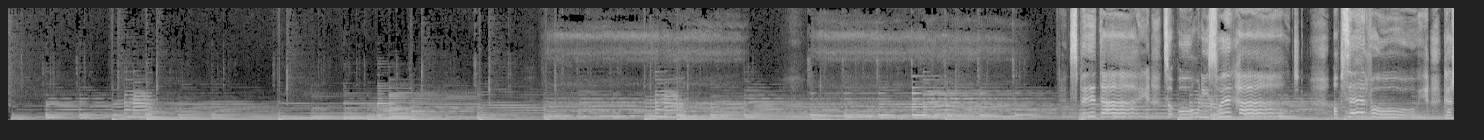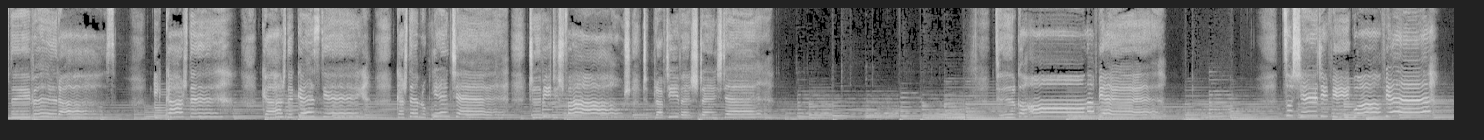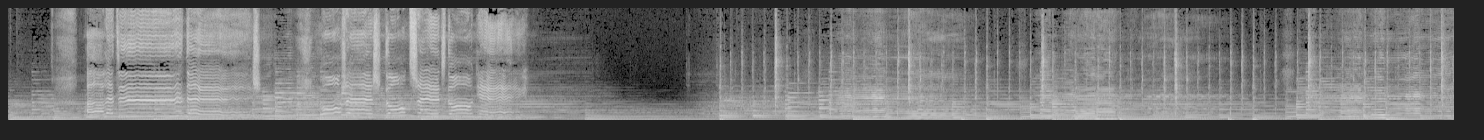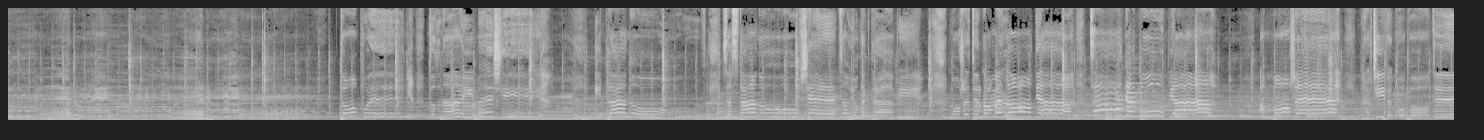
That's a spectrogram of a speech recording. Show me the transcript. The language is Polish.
Spytaj, co u niej słychać. Obserwuj każdy każde mrugnięcie Czy widzisz fałsz, czy prawdziwe szczęście? może tylko melodia taka głupia, a może prawdziwe kłopoty.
